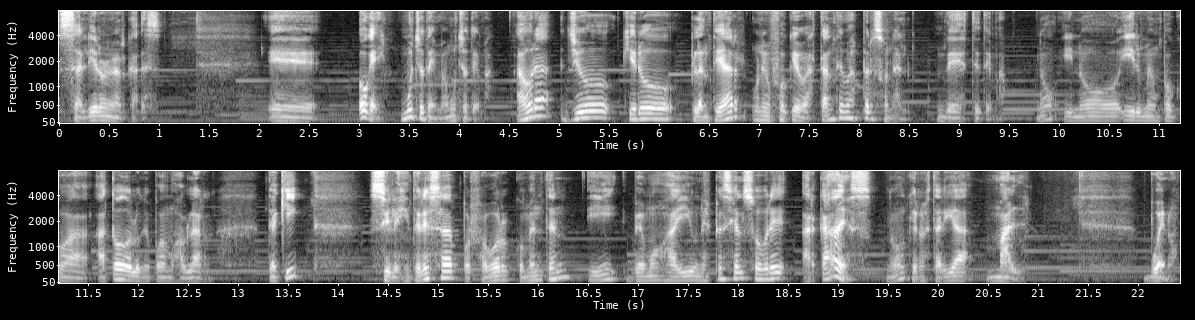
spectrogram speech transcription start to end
salieron en arcades. ok, mucho tema, mucho tema. Ahora yo quiero plantear un enfoque bastante más personal de este tema, ¿no? Y no irme un poco a, todo lo que podemos hablar de aquí. Si les interesa, por favor comenten y vemos ahí un especial sobre arcades, ¿no? Que no estaría mal. Bueno,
